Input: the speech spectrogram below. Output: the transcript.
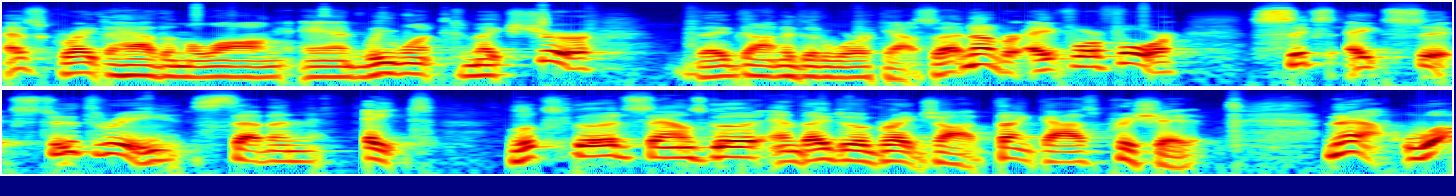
that's great to have them along, and we want to make sure they've gotten a good workout. So that number, 844 686 2378. Looks good, sounds good, and they do a great job. Thank guys, appreciate it. Now, what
